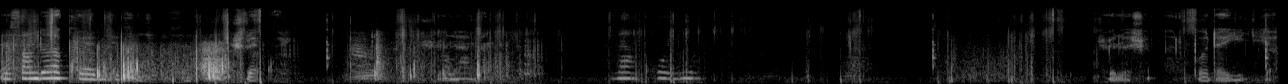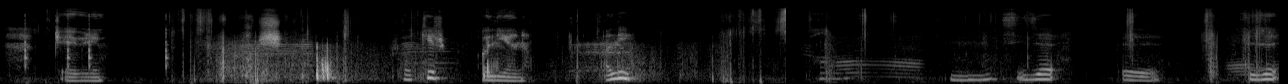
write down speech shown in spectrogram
E, sandığa koyabilirsin. Şuraya koy. Şöyle. Ben koyayım. Şöyle şunları burayı çevireyim. Şş. Fakir Ali yana. Ali. Hmm, size e, size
